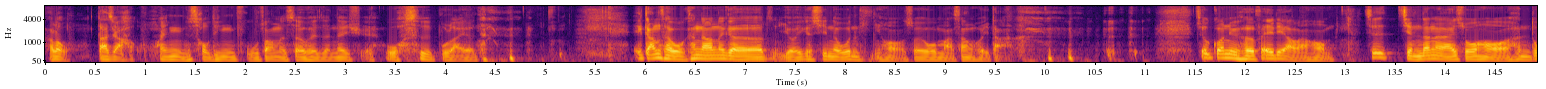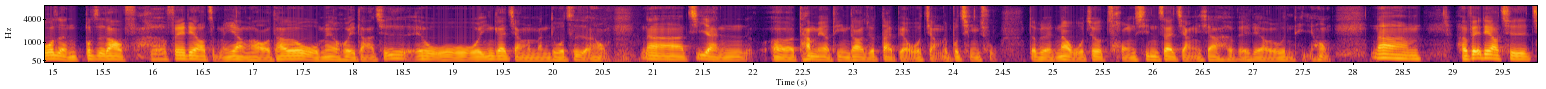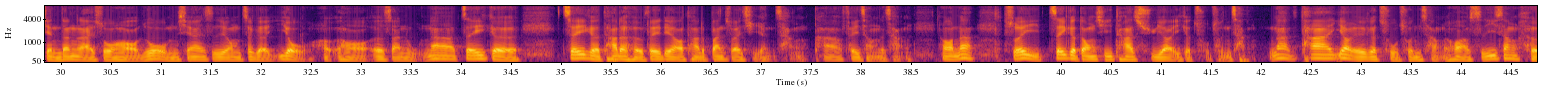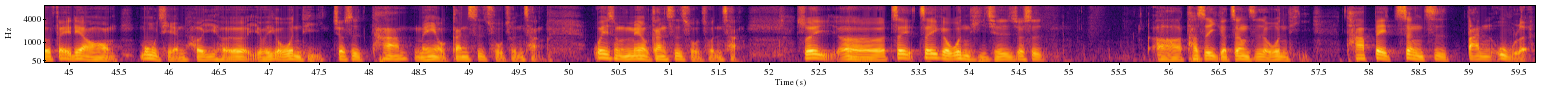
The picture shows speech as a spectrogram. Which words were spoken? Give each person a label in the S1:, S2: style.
S1: Hello，大家好，欢迎收听《服装的社会人类学》，我是布莱恩。哎，刚才我看到那个有一个新的问题哈，所以我马上回答。就关于核废料了哈，其实简单的来说哈，很多人不知道核废料怎么样哈。他说我没有回答，其实诶，我我应该讲了蛮多次的哈。那既然呃，他没有听到，就代表我讲的不清楚，对不对？那我就重新再讲一下核废料的问题哈。那核废料其实简单的来说哈，如果我们现在是用这个铀哈二三五，那这一个这一个它的核废料，它的半衰期很长，它非常的长。好，那所以这个东西它需要一个储存场。那它要有一个储存场的话，实际上核废料哦，目前核一核二有一个问题，就是它没有干式储存场。为什么没有干式储存场？所以，呃，这这一个问题其实就是，啊、它是一个政治的问题，它被政治耽误了。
